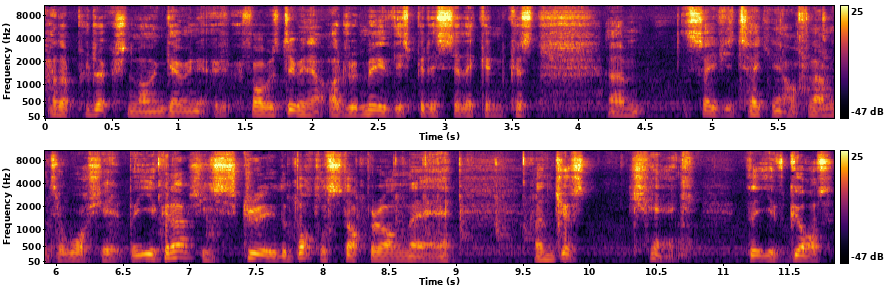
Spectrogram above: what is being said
had a production line going, if I was doing that I'd remove this bit of silicon because um, save you taking it off and having to wash it. But you can actually screw the bottle stopper on there and just check that you've got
